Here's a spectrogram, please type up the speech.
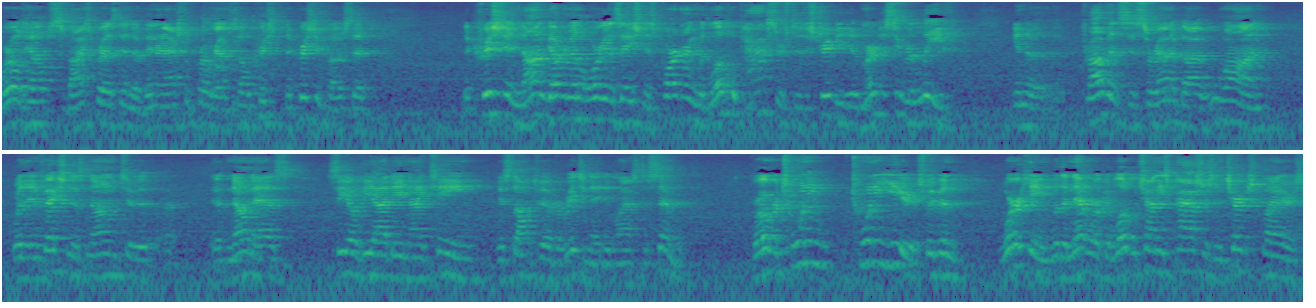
World Help's Vice President of International Programs, told the Christian Post that the Christian non governmental organization is partnering with local pastors to distribute emergency relief in the provinces surrounded by Wuhan, where the infection is known, to, uh, known as COVID 19 is thought to have originated last December. For over 20, 20 years, we've been working with a network of local Chinese pastors and church planners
